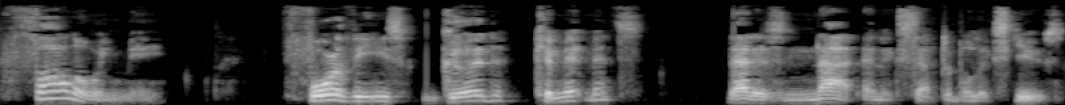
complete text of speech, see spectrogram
following me for these good commitments, that is not an acceptable excuse.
